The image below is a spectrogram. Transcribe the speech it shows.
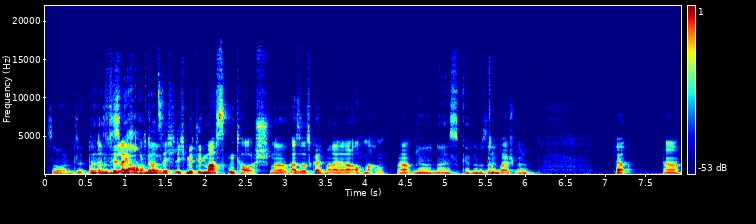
So, und, und dann also vielleicht auch, auch tatsächlich mit dem Maskentausch, ne? Also das könnte man dann ja dann auch machen. Ja, ja nice, könnte man sein. Zum Beispiel. Ja. ja, ja.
